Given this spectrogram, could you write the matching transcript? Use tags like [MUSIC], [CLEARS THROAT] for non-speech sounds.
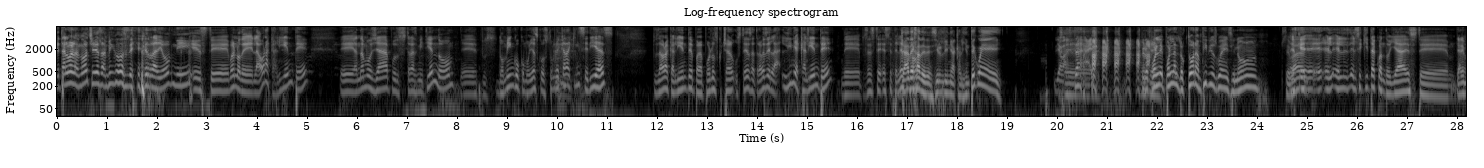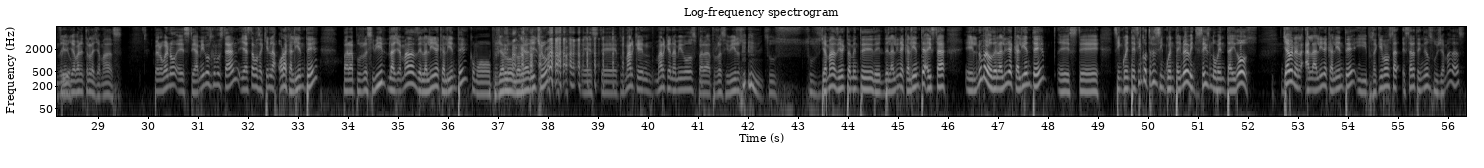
¿Qué tal? Buenas noches, amigos de [LAUGHS] Radio OVNI. Este, bueno, de la hora caliente. Eh, andamos ya, pues, transmitiendo, eh, pues, domingo, como ya es costumbre, cada 15 días, pues, la hora caliente para poderlo escuchar ustedes a través de la línea caliente de, pues, este, este teléfono. Ya deja de decir línea caliente, güey. Ya Eh, basta. [LAUGHS] Pero ok. ponle, ponle al doctor Anfibios, güey, si no se va. Es que eh, él, él- él se quita cuando ya, este, cuando ya van a entrar las llamadas. Pero bueno, este, amigos, ¿cómo están? Ya estamos aquí en la hora caliente para, pues, recibir las llamadas de la línea caliente, como, pues, ya lo, lo había dicho. [LAUGHS] Este, pues, marquen, marquen, amigos, para, pues, recibir sus, sus llamadas directamente de, de la línea caliente. Ahí está el número de la línea caliente, este, 55 13 59 26 92. Llamen a la, a la línea caliente y pues aquí vamos a estar, estar atendiendo sus llamadas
